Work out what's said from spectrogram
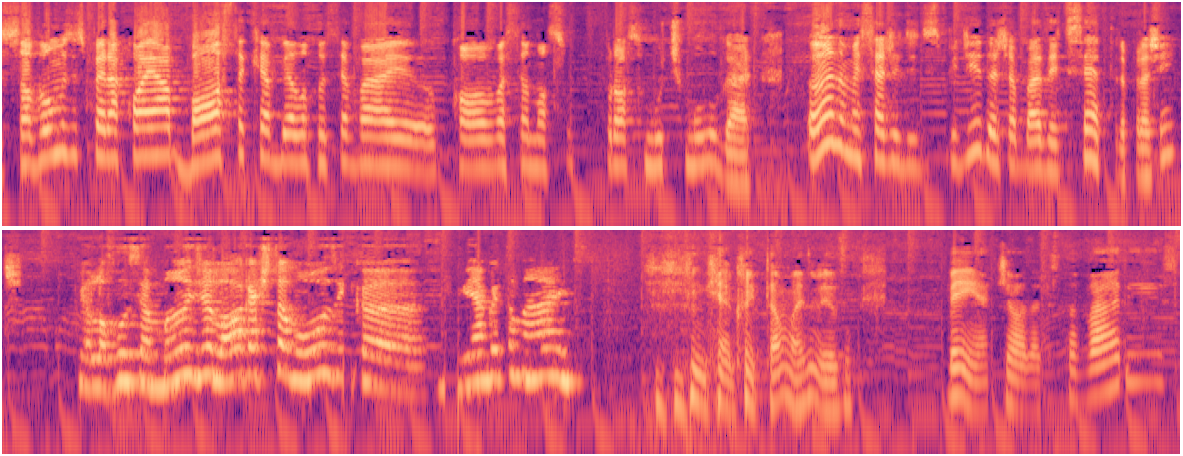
só vamos esperar qual é a bosta que a Bielorrússia vai. Qual vai ser o nosso próximo último lugar. Ana, mensagem de despedida, base etc. pra gente? Bielorrússia, mande logo esta música! Ninguém aguenta mais. Ninguém aguenta mais mesmo. Bem, aqui ó, Alex Tavares.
